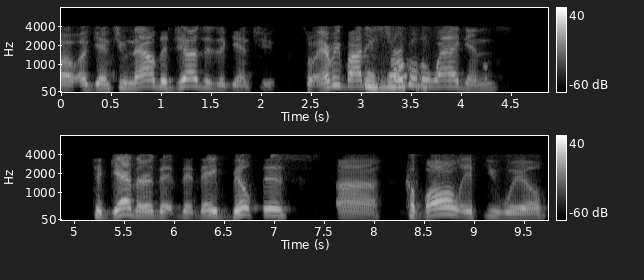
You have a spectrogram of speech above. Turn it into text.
uh, against you. Now the judge is against you. So everybody Exactly. circle the wagons together. That, that they built this uh, cabal, if you will,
